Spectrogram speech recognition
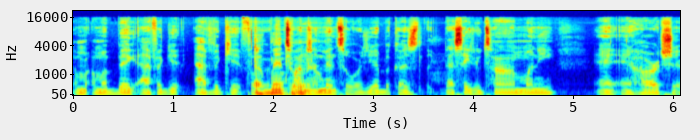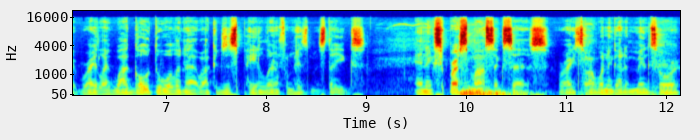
I'm, I'm a big advocate advocate for, mentors. mentors. Yeah, because that saves you time, money, and, and hardship. Right? Like why go through all of that? Where I could just pay to learn from his mistakes and express my success. Right? So I went and got a mentor,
